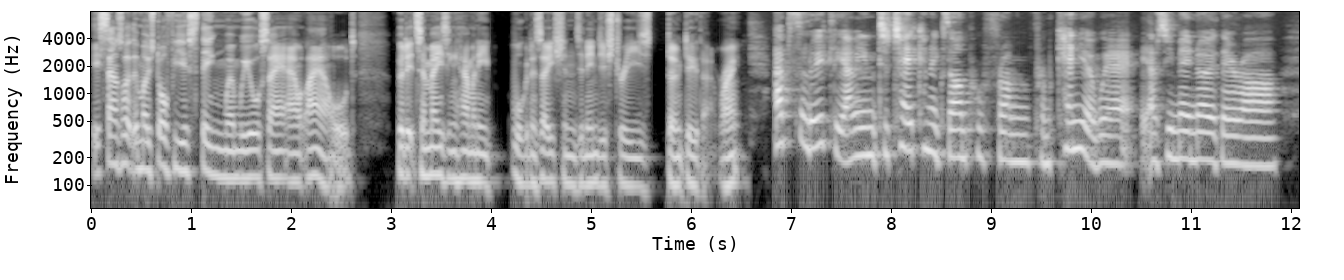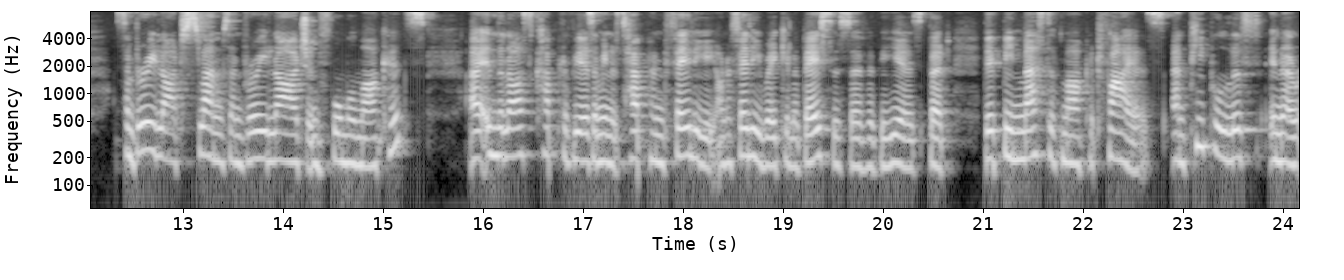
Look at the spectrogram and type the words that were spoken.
it sounds like the most obvious thing when we all say it out loud. But it's amazing how many organizations and industries don't do that, right? Absolutely. I mean, to take an example from, from Kenya, where, as you may know, there are some very large slums and very large informal markets. Uh, in the last couple of years, I mean, it's happened fairly on a fairly regular basis over the years, but there've been massive market fires and people live in, a,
